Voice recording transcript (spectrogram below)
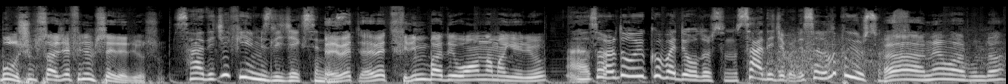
Buluşup sadece film seyrediyorsun. Sadece film izleyeceksiniz. Evet evet film body o anlama geliyor. Ha, sonra da uyku body olursunuz. Sadece böyle sarılıp uyursunuz. Ha ne var bunda?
